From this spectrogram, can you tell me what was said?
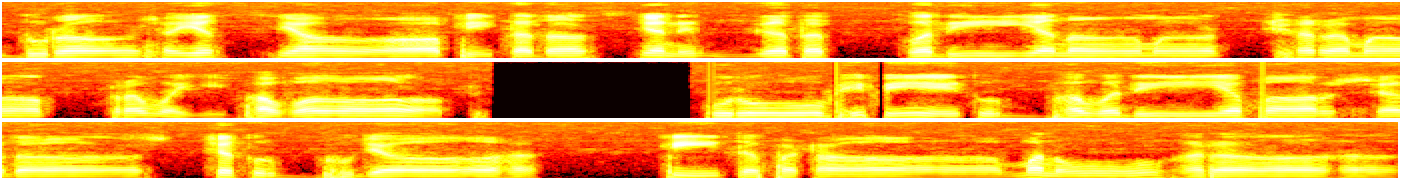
दुराशयस्यापि तदस्य निर्गतत्वदीयनामाक्षरमात्रवैभवात् पुरोऽभिपेतुर्भवदीयपार्षदाश्चतुर्भुजाः पीतपटा मनोहराः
